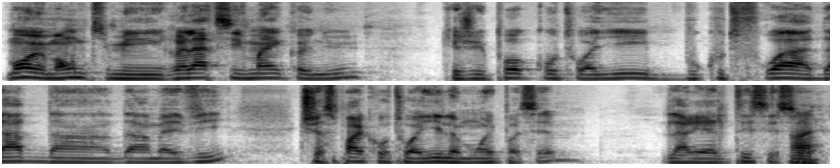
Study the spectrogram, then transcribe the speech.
moi, un monde qui m'est relativement inconnu, que j'ai pas côtoyé beaucoup de fois à date dans, dans ma vie, que j'espère côtoyer le moins possible. La réalité, c'est ça. Ouais.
